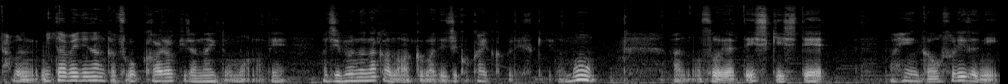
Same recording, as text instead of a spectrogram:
多分見た目でなんかすごく変わるわけじゃないと思うので、ま、自分の中のあくまで自己改革ですけれどもあのそうやって意識して変化を恐れずに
